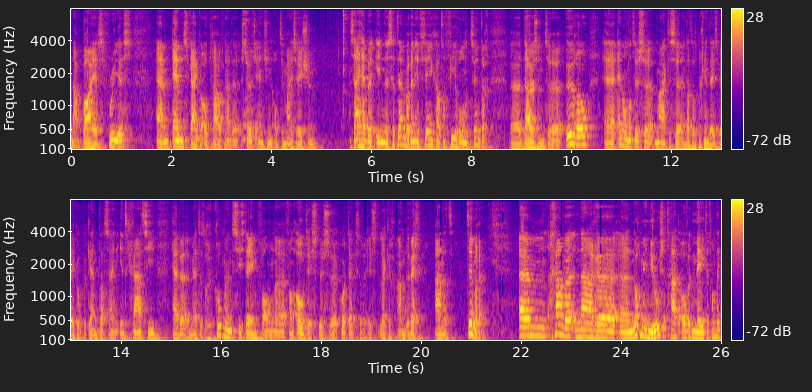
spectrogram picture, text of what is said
nou, bias-free is. Um, en ze kijken ook trouwens naar de Search Engine Optimization. Zij hebben in september een investering gehad van 420 1000 eh, euro. Eh, en ondertussen maakten ze, en dat was begin deze week ook bekend, dat zij een integratie hebben met het recruitment systeem van, eh, van Otis. Dus Cortex is lekker aan de weg aan het timmeren. Um, gaan we naar nog meer nieuws. Het gaat over het meten van de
